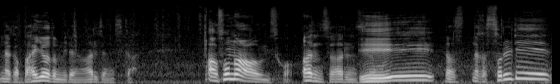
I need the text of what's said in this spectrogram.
なんか培養土みたいなのあるじゃないですか。あそんなのあるんですか？あるんですよあるんですよ、ええだからなんかそれで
